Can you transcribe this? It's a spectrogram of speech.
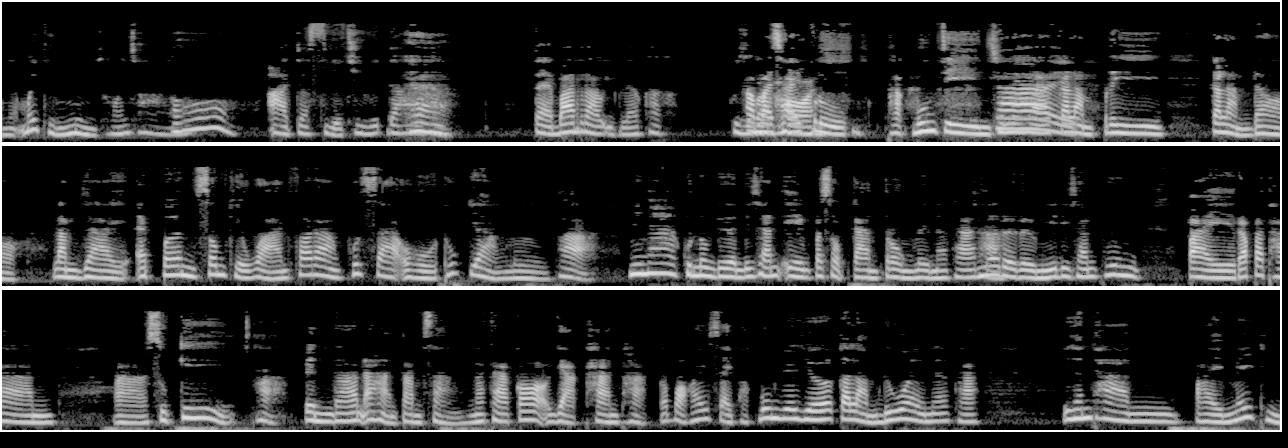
เนี่ยไม่ถึงหนึ่งช้อนชาโอ้อาจจะเสียชีวิตได้ค่ะค่ะ แต่บ้านเราอีกแล้วค่ะคุณเอามาใช้ปลูกผักบุ้งจีนใช่ไหมใช่คะกระหล่ำปลีกระหล่ำดอกลำไยแอปเปิลส้มเขียวหวานฝรั่งพุทราโอ้โหทุกอย่างเลยค่ะนี่น่าคุณดวงเดือนดิฉันเองประสบการณ์ตรงเลยนะคะค่ะเมื่อเร็วๆนี้ดิฉันเพิ่งไปรับประทานอ่าซุกี้ค่ะเป็นร้านอาหารตามสั่งนะคะ ก็อยากทานผักก็บอกให้ใส่ผักบุ้งเยอะๆกระหล่ำด้วยนะคะ ดิฉันทานไปไม่ถึง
